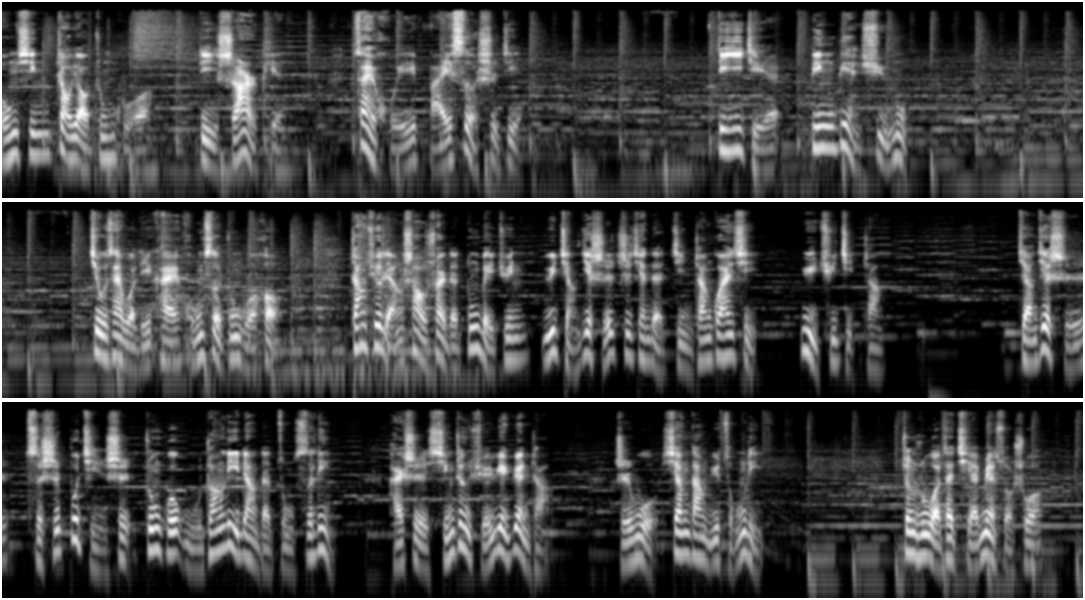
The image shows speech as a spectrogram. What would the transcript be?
红星照耀中国，第十二篇，再回白色世界。第一节兵变序幕。就在我离开红色中国后，张学良少帅的东北军与蒋介石之间的紧张关系愈趋紧张。蒋介石此时不仅是中国武装力量的总司令，还是行政学院院长，职务相当于总理。正如我在前面所说，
